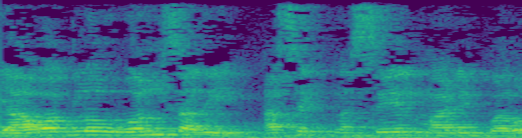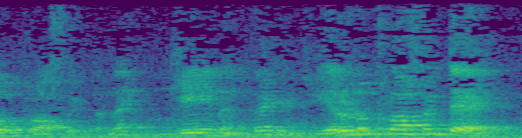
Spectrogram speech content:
ಯಾವಾಗ್ಲೂ ಒಂದ್ಸಾರಿ ಅಸೆಟ್ನ ಸೇಲ್ ಮಾಡಿ ಬರೋ ಪ್ರಾಫಿಟ್ ಅನ್ನ ಗೇನ್ ಅಂತ ಹೇಳ್ತೀವಿ. ಎರಡು ಪ್ರಾಫಿಟ್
